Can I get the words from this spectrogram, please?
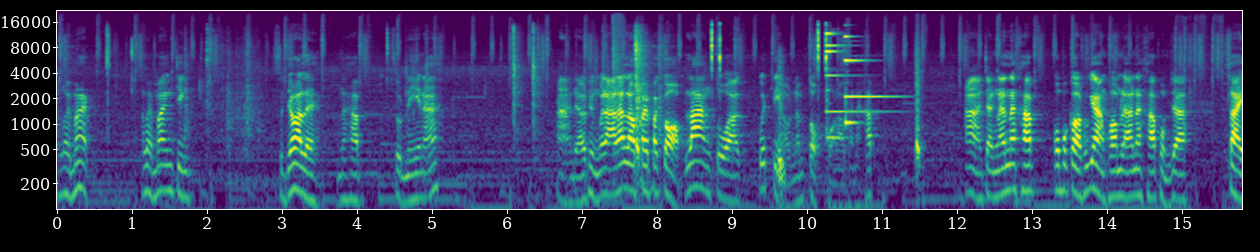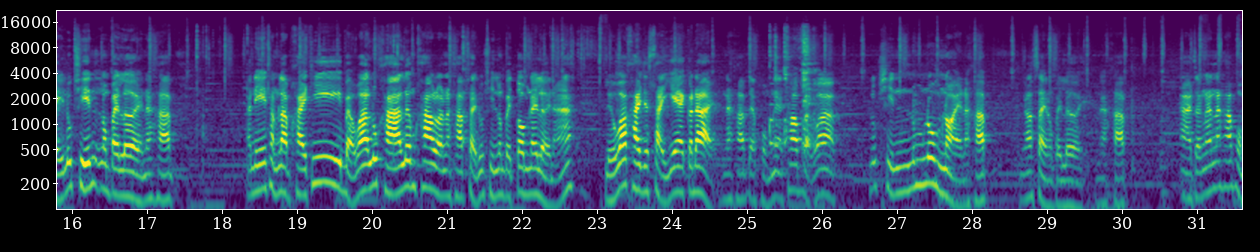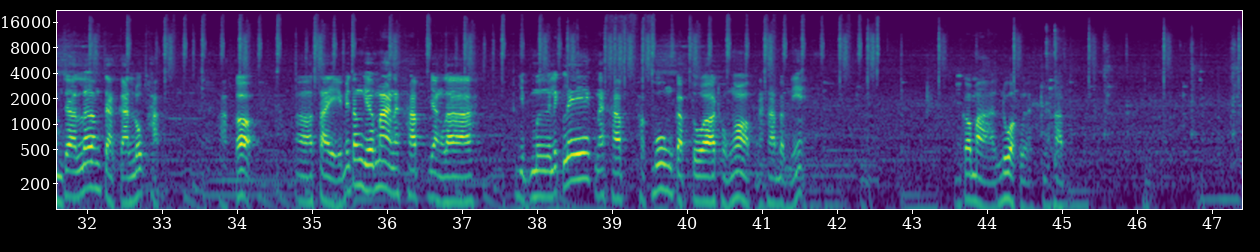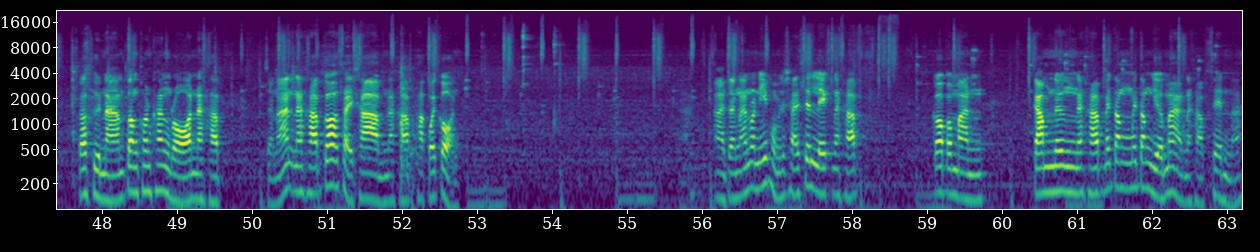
อร่อยมาก อร่อยมากจริงๆ สุดยอดเลยนะครับ สูตรนี้นะอ่าเดี๋ยวถึงเวลาแล้วเราไปประกอบร่างตัวก๋วยเตี๋ยวน้ำตกของเรากันนะครับอ่าจากนั้นนะครับองค์ประกอบทุกอย่างพร้อมแล้วนะครับ ผมจะใส่ลูกชิ้นลงไปเลยนะครับ อันนี้สำหรับใครที่แบบว่าลูกค้าเริ่มเข้าแล้วนะครับ ใส่ลูกชิ้นลงไปต้มได้เลยนะ หรือว่าใครจะใส่แยกก็ได้นะครับ แต่ผมเนี่ยชอบแบบว่าลูกชิ้นนุ่มๆหน่อยนะครับก็ใส่ลงไปเลยนะครับอาจากนั้นนะครับผมจะเริ่มจากการลวกผักผักก็ใส่ไม่ต้องเยอะมากนะครับ อย่างละหยิบมือเล็กๆนะครับ ผักบุ้งกับตัวถั่วงอกนะครับ แบบนี้ ก็มาลวกเลยนะครับ ก็คือน้ำต้องค่อนข้างร้อนนะครับ จากนั้นนะครับก็ใส่ชามนะครับ พักไว้ก่อน จากนั้นวันนี้ผมจะใช้เส้นเล็กนะครับ ก็ประมาณกำหนึ่งนะครับ ไม่ต้องไม่ต้องเยอะมากนะครับ เส้นนะ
